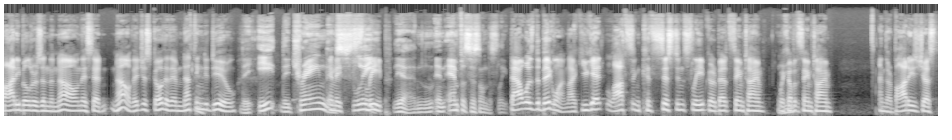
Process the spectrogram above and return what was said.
bodybuilders in the know, and they said, no, they just go there. They have nothing to do. They eat, they train, they, And they sleep. sleep. Yeah, and, and emphasis on the sleep. That was the big one. Like you get lots and consistent sleep, go to bed at the same time, wake up mm-hmm. at the same time, and their bodies just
